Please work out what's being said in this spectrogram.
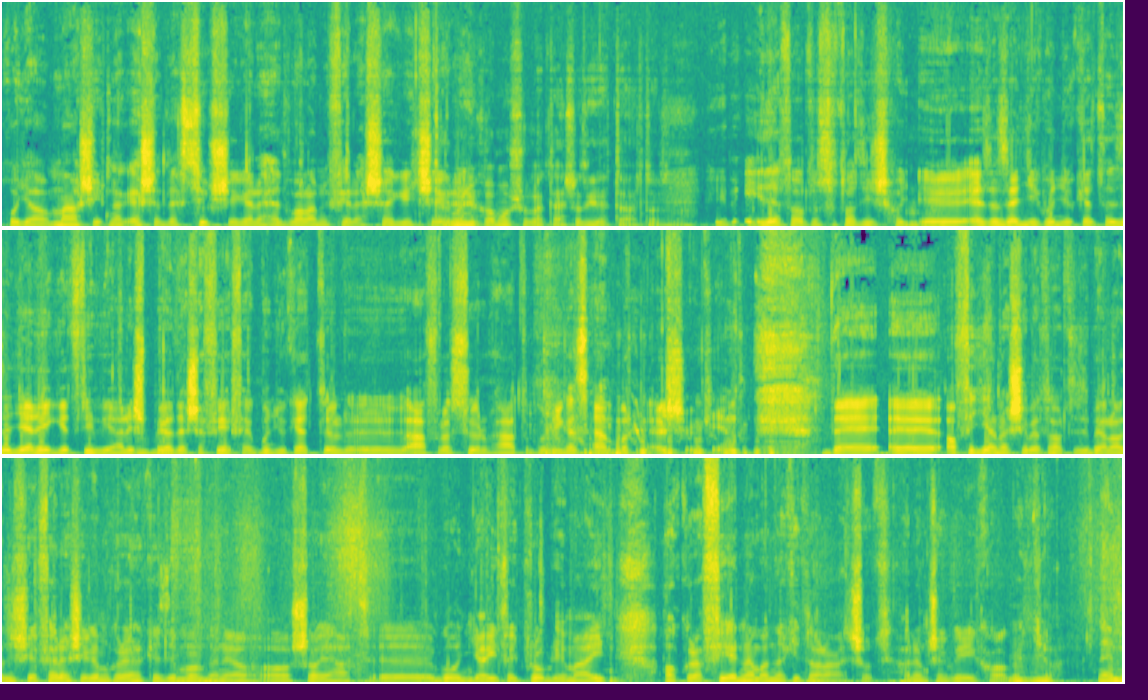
hogy a másiknak esetleg szüksége lehet valamiféle segítségre. Tehát mondjuk a mosogatás az ide tartozna. Ide tartozhat az is, hogy uh-huh. ez az egyik, mondjuk ez egy eléggé triviális uh-huh. példa, és a férfiak mondjuk ettől fel a szörv hátukon igazából elsőként. De a figyelmesébe tartozik bele az is, hogy a feleség, amikor elkezdi mondani a, a saját gondjait vagy problémáit, akkor a férj nem ad neki tanácsot, hanem csak végighallgatja. Uh-huh nem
